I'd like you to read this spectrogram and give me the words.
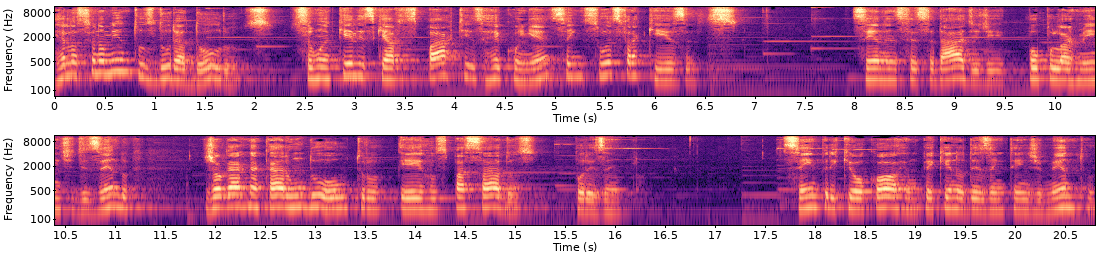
Relacionamentos duradouros são aqueles que as partes reconhecem suas fraquezas, sem a necessidade de, popularmente dizendo, jogar na cara um do outro erros passados, por exemplo. Sempre que ocorre um pequeno desentendimento,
